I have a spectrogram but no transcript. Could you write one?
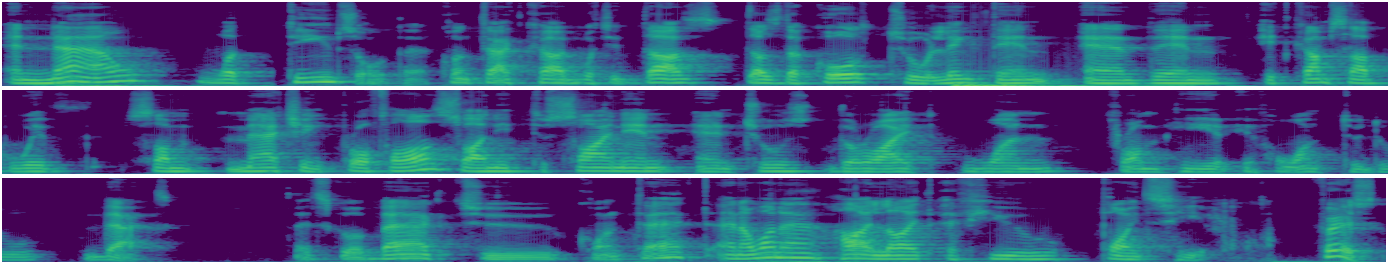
And now what Teams or the contact card what it does does the call to LinkedIn and then it comes up with some matching profiles. So I need to sign in and choose the right one from here if I want to do that. Let's go back to contact and I want to highlight a few points here. First,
